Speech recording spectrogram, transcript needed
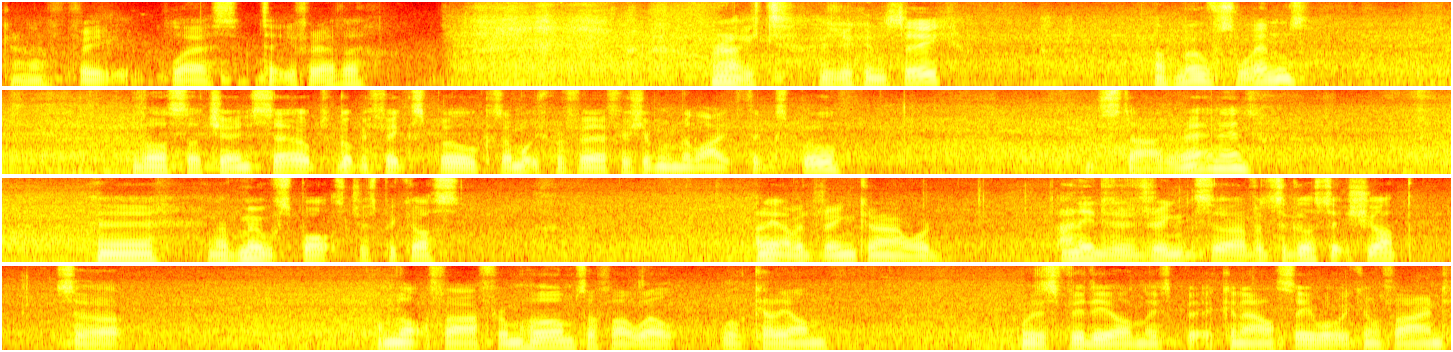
kind of place, It'd take you forever. Right, as you can see, I've moved swims. I've also changed setups, got my fixed spool because I much prefer fishing with my light fixed spool. It started raining. Uh, and I've moved spots just because I didn't have a drink and I would I needed a drink so I had to go to the shop. So I'm not far from home so I thought well we'll carry on with this video on this bit of canal, see what we can find.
